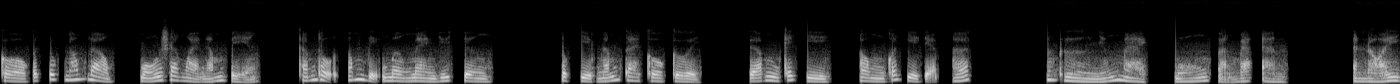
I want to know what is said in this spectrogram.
cô có chút nóng lòng, muốn ra ngoài ngắm biển, cảm thụ sóng biển mờ màng dưới chân. Lục Diệp nắm tay cô cười, gắm cái gì, không có gì đẹp hết. Vân Thường nhấn mày, muốn phản bác anh. Anh nói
